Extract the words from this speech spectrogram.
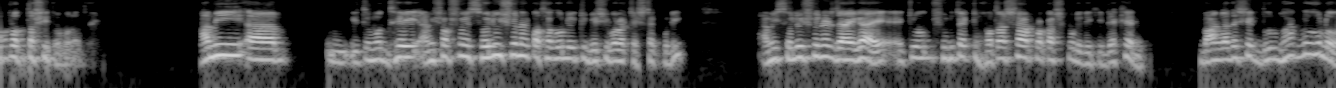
অপ্রত্যাশিত বলা যায়। আমি ইতিমধ্যেই আমি সবসময় সলিউশনের কথাগুলো একটু বেশি বলার চেষ্টা করি। আমি সলিউশনের জায়গায় একটু শুরুতে একটু হতাশা প্রকাশ করে দেখি। দেখেন, বাংলাদেশের দুর্ভাগ্য হলো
